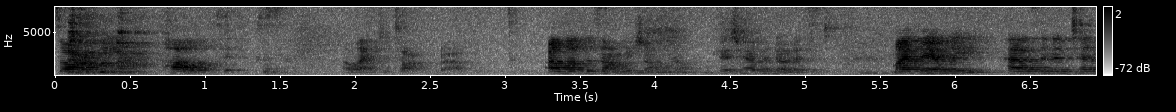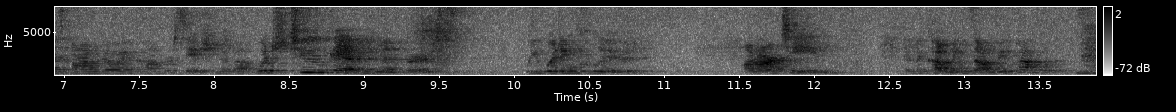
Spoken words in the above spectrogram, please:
zombie politics, I like to talk about. I love the zombie genre, in case you haven't noticed. My family has an intense ongoing conversation about which two family members we would include on our team in the coming zombie apocalypse. and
